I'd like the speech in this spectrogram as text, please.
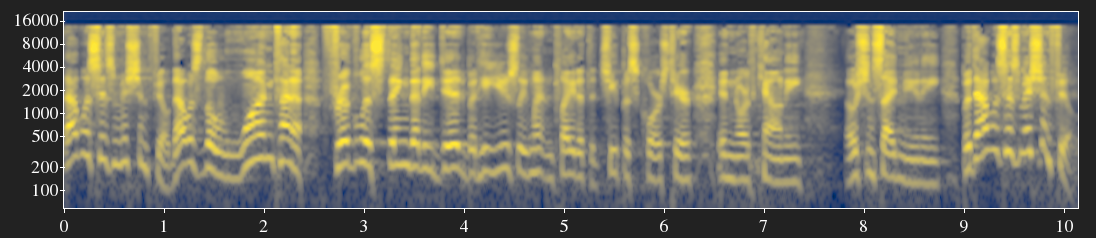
That was his mission field. That was the one kind of frivolous thing that he did, but he usually went and played at the cheapest course here in North County Oceanside Muni, but that was his mission field.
